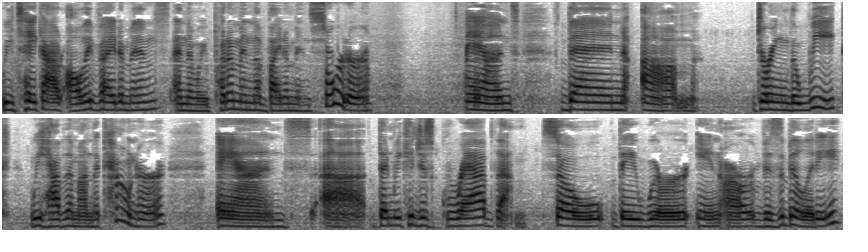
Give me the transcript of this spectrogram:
we take out all the vitamins and then we put them in the vitamin sorter, and then um, during the week we have them on the counter and uh, then we can just grab them. So they were in our visibility.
